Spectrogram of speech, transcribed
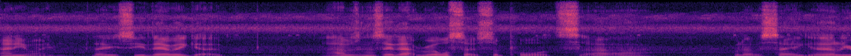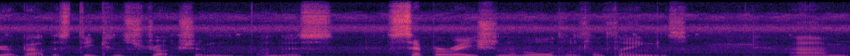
Anyway, there you see, there we go. I was going to say that also supports uh, what I was saying earlier about this deconstruction and this separation of all the little things. Um,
